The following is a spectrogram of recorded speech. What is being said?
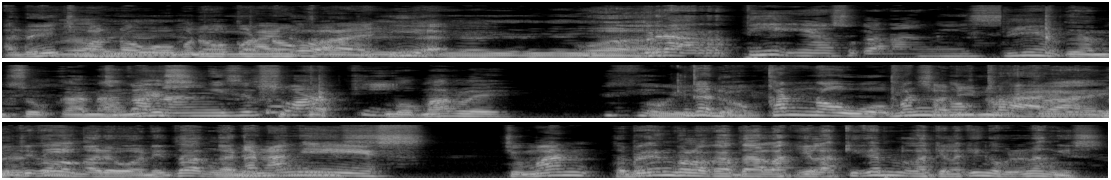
adanya cuma no iya. woman No no, no doang. cry. Iya. Iya iya iya. iya. Berarti yang suka nangis. Iya. Yang suka Suka nangis nangis itu suka- laki. Bob Marley. Oh iya. Enggak dong, kan no woman Sadino no cry. Berarti kalau nggak ada wanita nggak ada nangis. Cuman Tapi kan kalau kata laki-laki kan laki-laki nggak boleh nangis.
